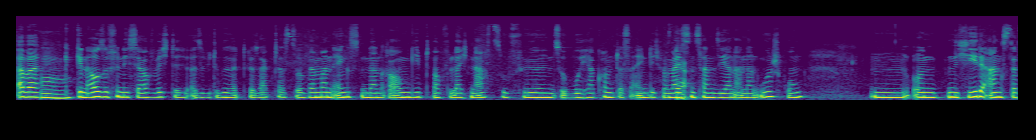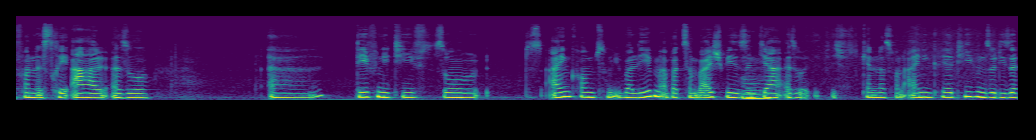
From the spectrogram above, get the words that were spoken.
Aber mhm. genauso finde ich es ja auch wichtig, also wie du gesagt, gesagt hast, so wenn man Ängsten dann Raum gibt, auch vielleicht nachzufühlen, so woher kommt das eigentlich, weil meistens ja. haben sie ja einen anderen Ursprung. Mm, und nicht jede Angst davon ist real. Also äh, definitiv so das Einkommen zum Überleben, aber zum Beispiel sind mhm. ja, also ich kenne das von einigen Kreativen, so diese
